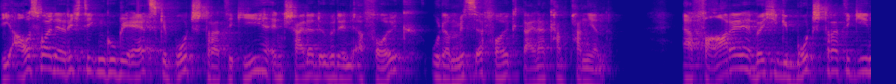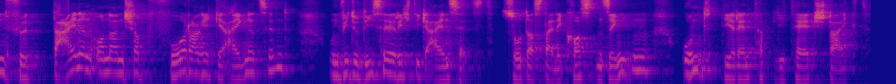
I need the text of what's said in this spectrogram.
Die Auswahl der richtigen Google Ads Gebotsstrategie entscheidet über den Erfolg oder Misserfolg deiner Kampagnen. Erfahre, welche Gebotsstrategien für deinen Online-Shop vorrangig geeignet sind und wie du diese richtig einsetzt, so dass deine Kosten sinken und die Rentabilität steigt.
